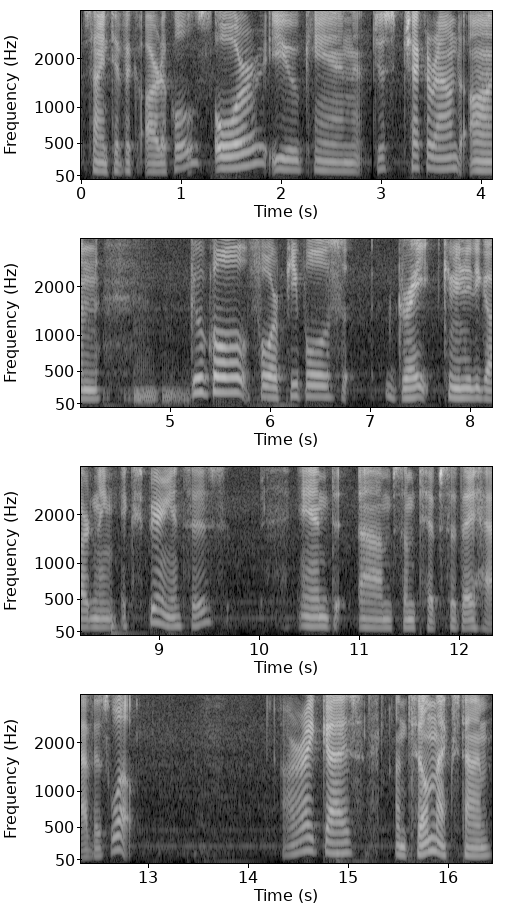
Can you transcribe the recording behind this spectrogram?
scientific articles or you can just check around on Google for people's great community gardening experiences and um, some tips that they have as well. All right, guys. Until next time.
